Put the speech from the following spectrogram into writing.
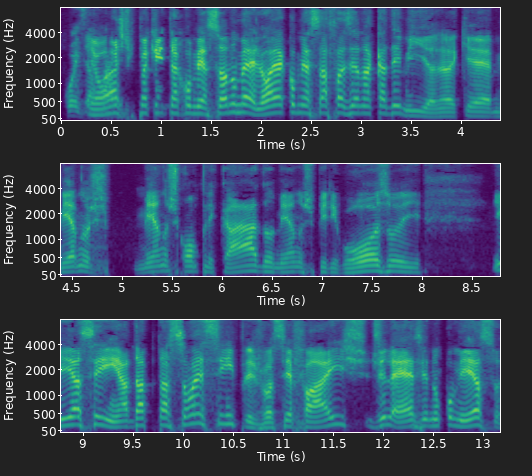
coisa. Eu mais. acho que para quem está começando, o melhor é começar a fazer na academia, né? Que é menos, menos complicado, menos perigoso e. E assim, a adaptação é simples, você faz de leve no começo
